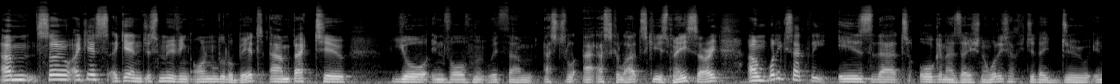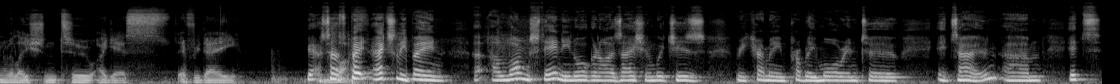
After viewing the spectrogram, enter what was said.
Um, so I guess again, just moving on a little bit, um, back to your involvement with um, Astral- uh, excuse me, sorry. Um, what exactly is that organisation, or what exactly do they do in relation to, I guess, everyday? Yeah, so life? it's been, actually been a, a long-standing organisation which is becoming probably more into its own. Um, it's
